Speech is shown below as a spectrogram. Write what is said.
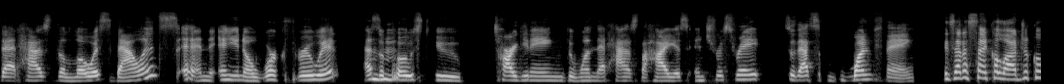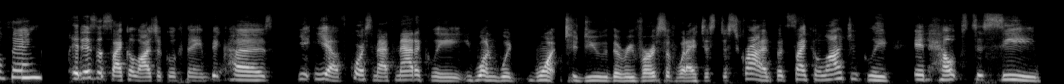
that has the lowest balance and and you know work through it as mm-hmm. opposed to targeting the one that has the highest interest rate. So that's one thing. Is that a psychological thing? It is a psychological thing because yeah, of course, mathematically, one would want to do the reverse of what I just described, but psychologically, it helps to see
